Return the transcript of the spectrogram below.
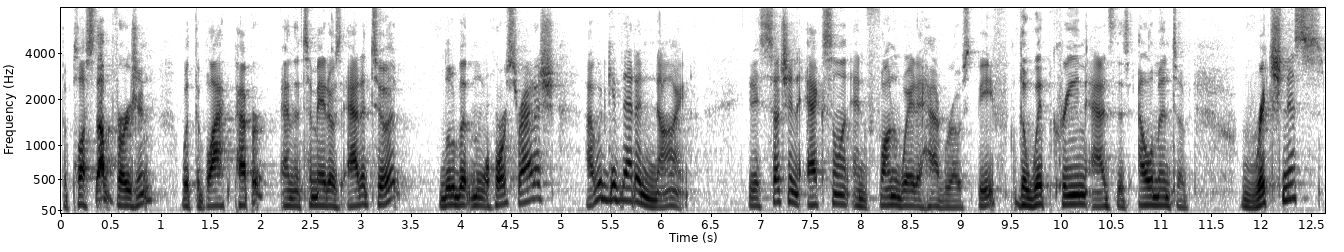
The plussed up version with the black pepper and the tomatoes added to it, a little bit more horseradish, I would give that a nine. It is such an excellent and fun way to have roast beef. The whipped cream adds this element of richness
